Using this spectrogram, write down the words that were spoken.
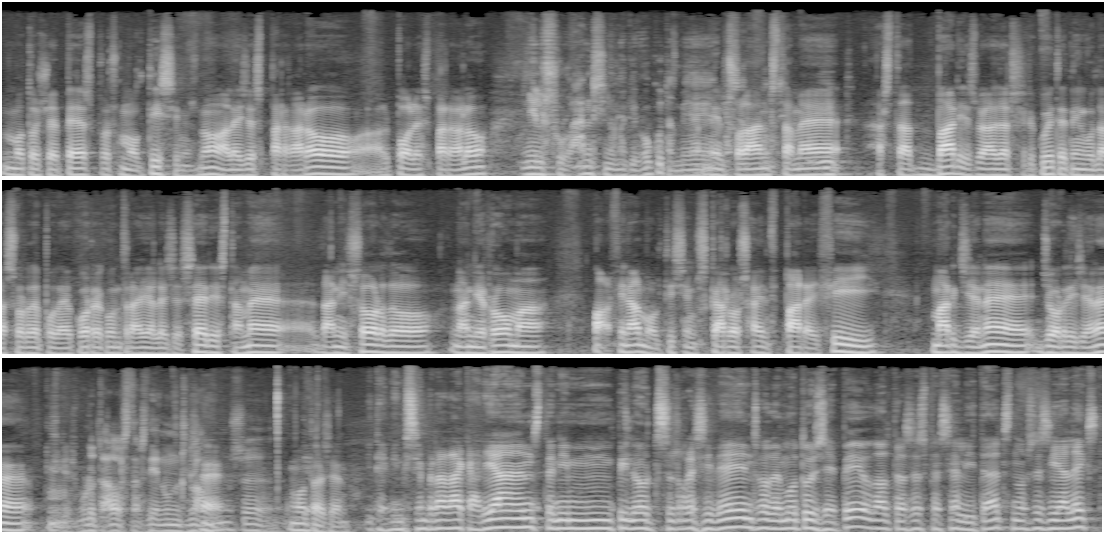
MotoGPs, doncs, moltíssims, no? Aleix Espargaró, el Pol Espargaró. Nil Solans, si no m'equivoco, també. Nil Solans també ha estat diverses vegades al circuit, he tingut la sort de poder córrer contra ell a les sèries també, Dani Sordo, Nani Roma, bueno, al final moltíssims, Carlos Sainz, pare i fill, Marc Gené, Jordi Gené... Sí, és brutal, estàs dient uns noms... Sí, eh, molta gent. I tenim sempre dakarians, tenim pilots residents o de MotoGP o d'altres especialitats. No sé si, Àlex,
